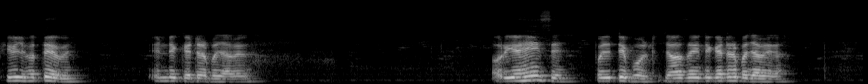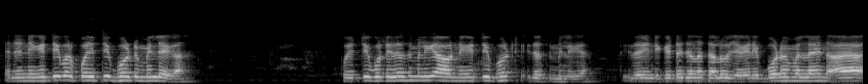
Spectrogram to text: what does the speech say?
फ्यूज होते हुए इंडिकेटर पर जाएगा और यहीं से पॉजिटिव वोल्ट जहाँ से इंडिकेटर पर जाएगा यानी नेगेटिव और पॉजिटिव वोल्ट मिलेगा। पॉजिटिव वोल्ट इधर से मिल गया और नेगेटिव वोल्ट इधर से मिल गया। तो इधर इंडिकेटर जलना चालू हो जाएगा। यानी बोर्ड में लाइन आया,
